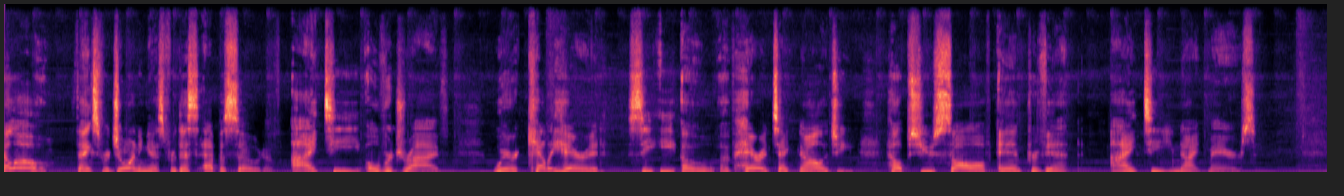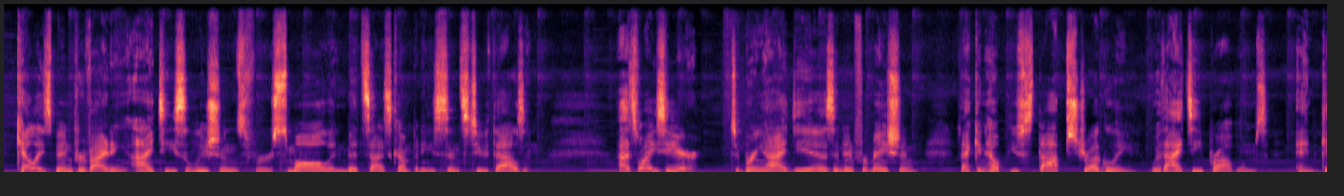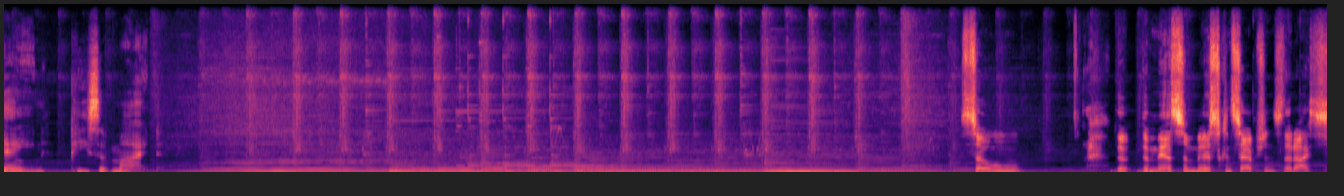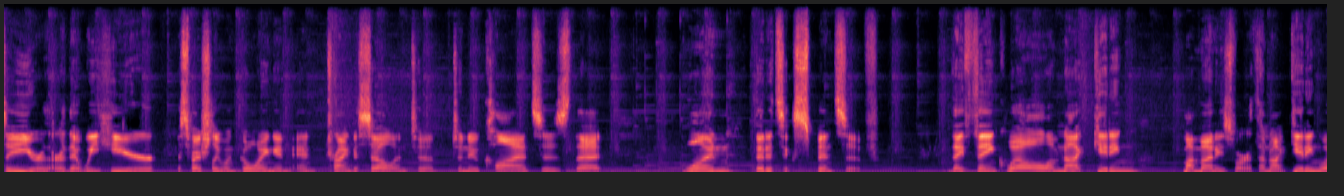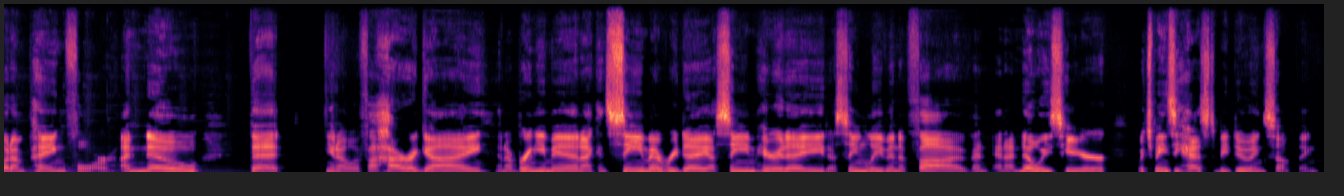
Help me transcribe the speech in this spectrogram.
Hello. Thanks for joining us for this episode of IT Overdrive, where Kelly Harrod, CEO of Harrod Technology, helps you solve and prevent IT nightmares. Kelly's been providing IT solutions for small and mid sized companies since 2000. That's why he's here to bring ideas and information that can help you stop struggling with IT problems and gain peace of mind. So, the, the myths and misconceptions that I see or, or that we hear, especially when going and, and trying to sell into to new clients, is that one, that it's expensive. They think, well, I'm not getting my money's worth. I'm not getting what I'm paying for. I know that, you know, if I hire a guy and I bring him in, I can see him every day. I see him here at eight. I see him leaving at five, and, and I know he's here, which means he has to be doing something.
